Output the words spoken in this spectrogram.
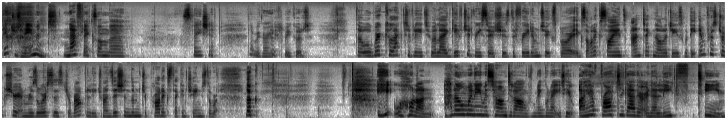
Entertainment. Netflix on the spaceship. That'd be great. that'd be good. That will work collectively to allow gifted researchers the freedom to explore exotic science and technologies with the infrastructure and resources to rapidly transition them to products that can change the world. Look, He, well, hold on. Hello, my name is Tom DeLonge from Blink 182. I have brought together an elite f- team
